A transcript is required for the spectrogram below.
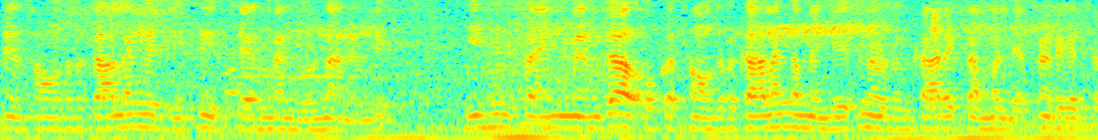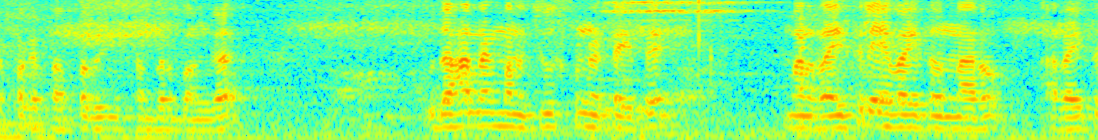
నేను సంవత్సర కాలంగా జీసీసీ చైర్మన్గా ఉన్నానండి. జీసీసీ చైర్మన్గా ఒక సంవత్సర కాలంగా మేము చేసినటువంటి కార్యక్రమాలు డెఫినెట్గా చెప్పక తప్పదు ఈ సందర్భంగా. ఉదాహరణకు మనం చూసుకున్నట్టయితే మన రైతులు ఏవైతే ఉన్నారో ఆ రైతు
